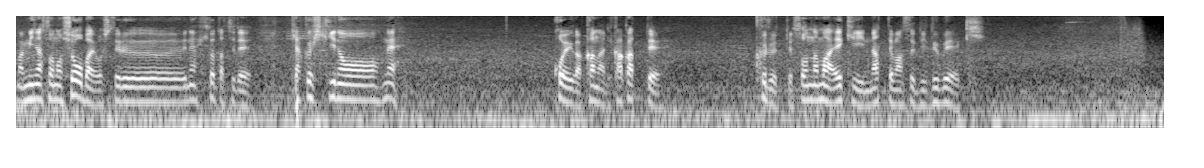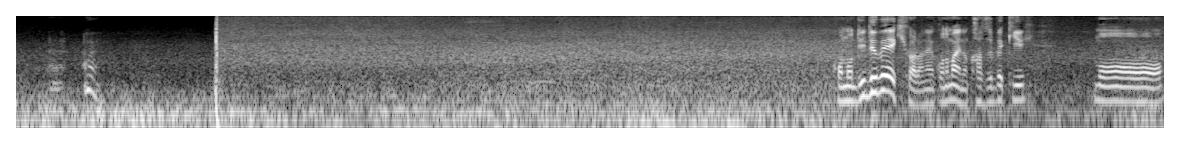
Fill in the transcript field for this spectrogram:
まあ、みんなその商売をしてる、ね、人たちで客引きのね声がかなりかかってくるってそんなまあ駅になってますリドゥベ駅。このディドゥベ駅からねこの前の和べきも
